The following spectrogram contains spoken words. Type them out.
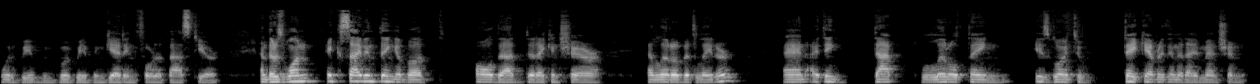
we've been getting for the past year and there's one exciting thing about all that that i can share a little bit later and i think that little thing is going to take everything that I mentioned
